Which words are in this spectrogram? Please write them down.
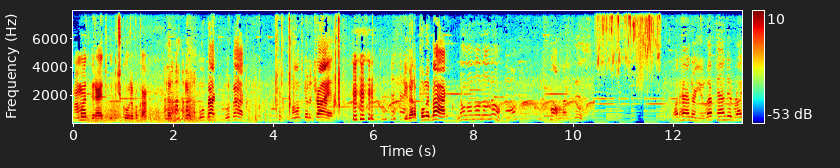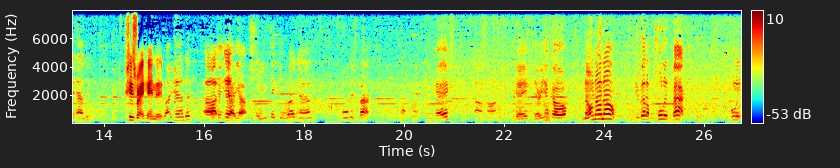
Мама отбирает удочку у рыбака. Here, move back, move back. Your mom's gonna try it. you gotta pull it back. No, no, no, no, no. No? No, like this. What hand are you? Left-handed, right-handed? She's right-handed. Right-handed? Uh, okay, yeah. yeah, yeah. So you take your right hand, pull it back. Okay? Uh -huh. Okay, there you go. No, no, no. You gotta pull it back. Pull it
